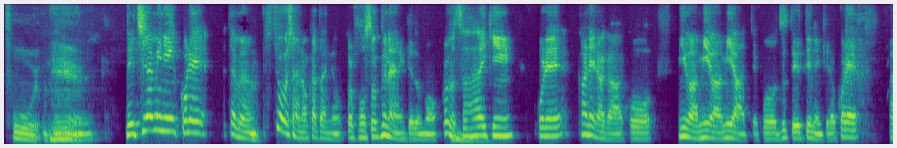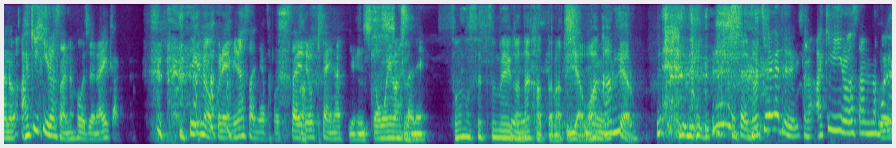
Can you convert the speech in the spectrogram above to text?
そうようね。んで、ちなみにこれ、多う分ん、視聴者の方のこれ補足なんやけども、これも最近、これ、彼らがこう、ミワミワミワってこうずっと言ってんねんけど、これ、あの、秋広さんの方じゃないから。っていうのをこれ皆さんにやっぱ伝えておきたいなっていうふうにちょっと思いましたね。その説明がなかったなって。いや、わかるやろ。どちらかというと、その秋広さんの方じ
